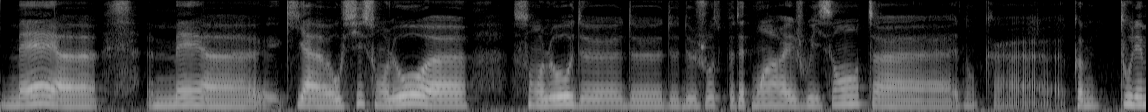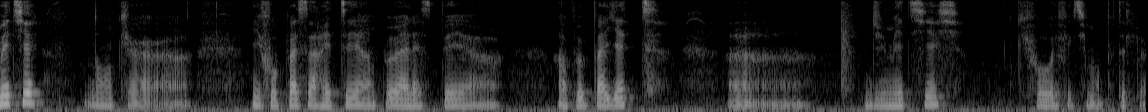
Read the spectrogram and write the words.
mais, mais qui a aussi son lot, son lot de, choses peut-être moins réjouissantes, donc, comme tous les métiers. Donc il ne faut pas s'arrêter un peu à l'aspect un peu paillette euh, du métier. Faut effectivement peut-être le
